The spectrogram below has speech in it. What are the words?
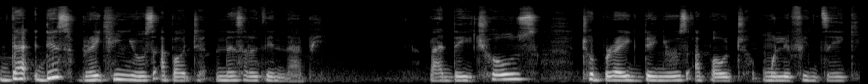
that this breaking news about Nasreddine Nabi, but they chose to break the news about Molefi Ntseki.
